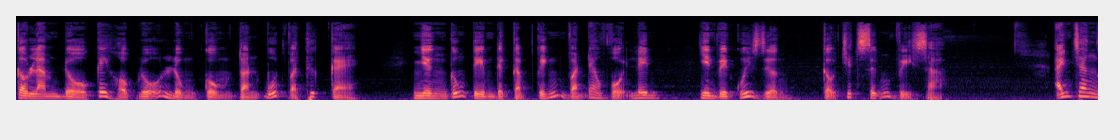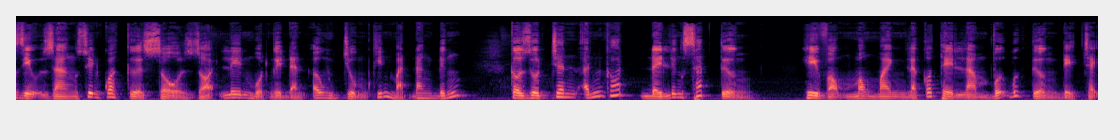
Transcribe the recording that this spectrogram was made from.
cậu làm đổ cái hộp lỗ lùng cùng toàn bút và thức kẻ. Nhưng cũng tìm được cặp kính và đeo vội lên. Nhìn về cuối giường, cậu chết sững vì sợ. Ánh trăng dịu dàng xuyên qua cửa sổ dọi lên một người đàn ông trùm kín mặt đang đứng. Cậu rụt chân ấn gót đẩy lưng sát tường. Hy vọng mong manh là có thể làm vỡ bức tường để chạy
